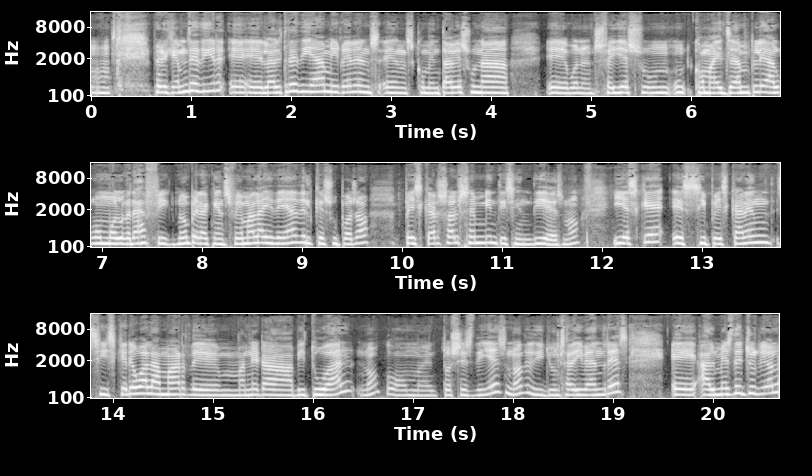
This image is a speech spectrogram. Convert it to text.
Uh -huh. Perquè hem de dir, eh, eh, l'altre dia, Miguel, ens, ens comentaves una... Eh, bueno, ens feies un, un, com a exemple algo molt gràfic, no?, per a que ens fem a la idea del que suposa pescar sols 125 dies, no? I és que eh, si pescaren, si quereu a la mar de manera habitual, no?, com eh, tots els dies, no?, de dilluns a divendres, eh, al mes de juliol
